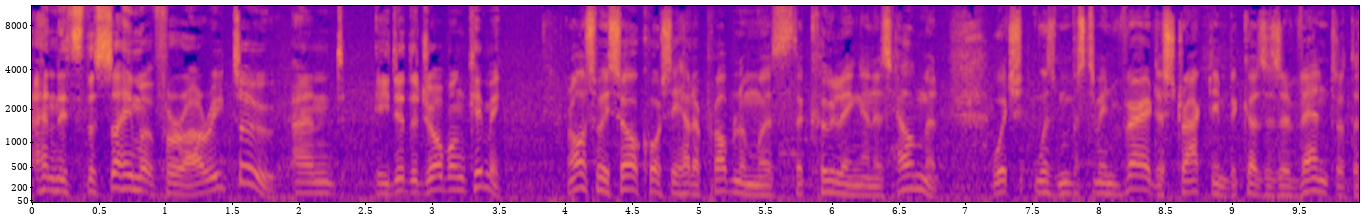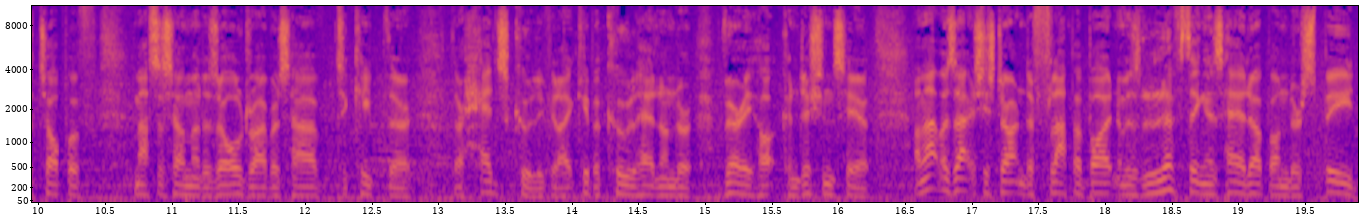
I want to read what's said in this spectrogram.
And it's the same at Ferrari, too. And he did the job on Kimi. And also, we saw, of course, he had a problem with the cooling in his helmet, which was must have been very distracting because there's a vent at the top of Massa's helmet, as all drivers have, to keep their, their heads cool, if you like, keep a cool head under very hot conditions here. And that was actually starting to flap about and it was lifting his head up under speed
